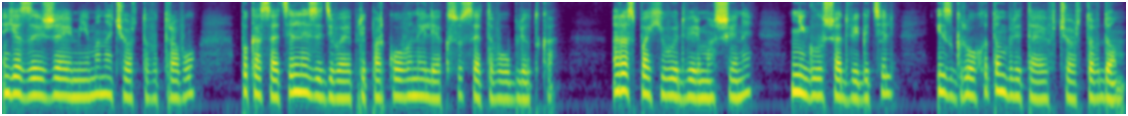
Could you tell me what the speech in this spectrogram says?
Я заезжаю мимо на чёртову траву, по касательной задевая припаркованный «Лексус» этого ублюдка. Распахиваю дверь машины, не глуша двигатель, и с грохотом влетаю в чёртов дом.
